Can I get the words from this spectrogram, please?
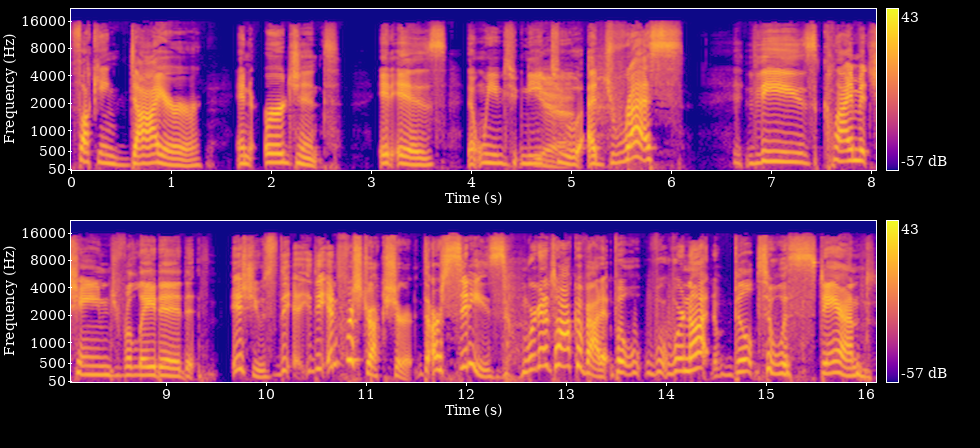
fucking dire and urgent it is that we need to- need Yeah. to address these climate change related issues the the infrastructure our cities we're going to talk about it but we're not built to withstand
